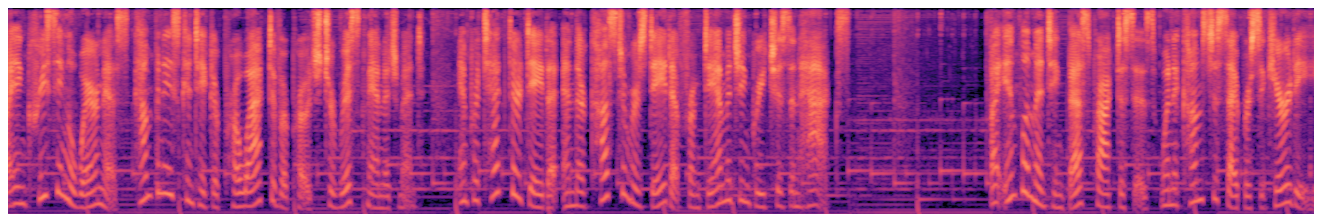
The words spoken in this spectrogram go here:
By increasing awareness, companies can take a proactive approach to risk management and protect their data and their customers' data from damaging breaches and hacks. By implementing best practices when it comes to cybersecurity,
